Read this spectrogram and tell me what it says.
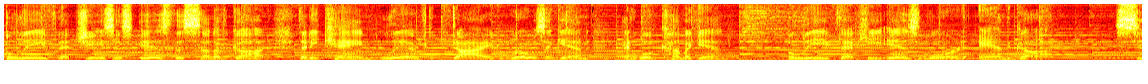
Believe that Jesus is the Son of God, that He came, lived, died, rose again, and will come again. Believe that He is Lord and God. C.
